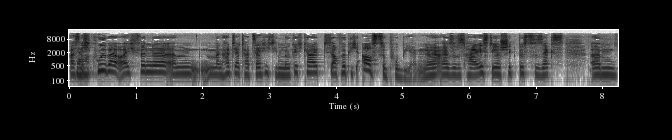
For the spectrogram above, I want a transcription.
was ja. ich cool bei euch finde, ähm, man hat ja tatsächlich die Möglichkeit, es auch wirklich auszuprobieren. Ne? Also das heißt, ihr schickt bis zu sechs ähm,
